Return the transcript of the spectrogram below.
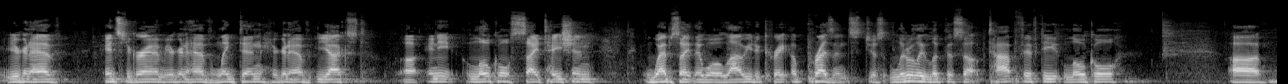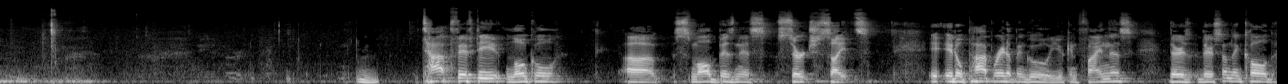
you're going to have Instagram, you're going to have LinkedIn, you're going to have Yext, uh, any local citation website that will allow you to create a presence. Just literally look this up. Top 50 local uh, top 50 local uh, small business search sites. It, will pop right up in Google. You can find this. There's, there's something called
